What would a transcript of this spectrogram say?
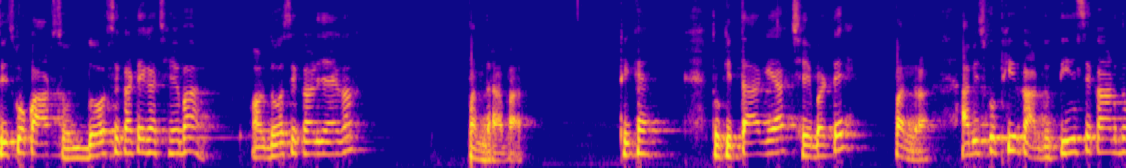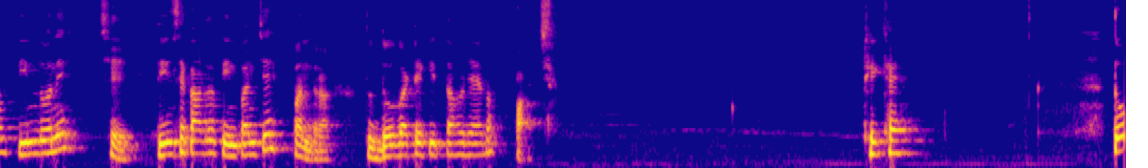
तो इसको काट सो, दो से कटेगा छह बार और दो से कट जाएगा पंद्रह बार. ठीक है? तो कितना आ गया? छह बटे पंद्रह। अब इसको फिर काट दो। तीन से काट दो। तीन दो ने छ तीन से काट दो। तीन पंचे पंद्रह। तो दो बटे कितना हो जाएगा? पाँच। ठीक है? तो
